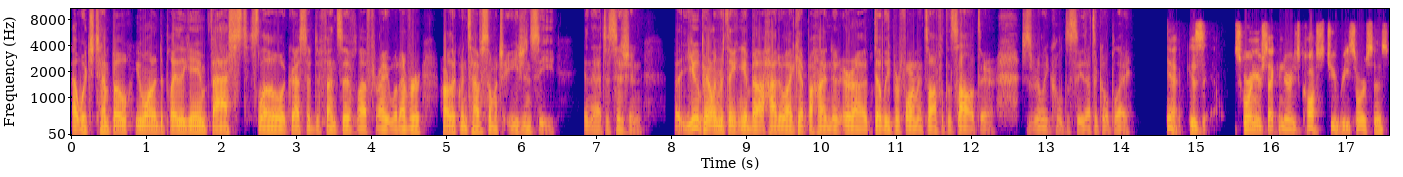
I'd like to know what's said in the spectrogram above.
at which tempo you wanted to play the game fast, slow, aggressive, defensive, left, right, whatever. Harlequins have so much agency in that decision. But you apparently were thinking about how do I get behind an, or a deadly performance off of the solitaire, which is really cool to see. That's a cool play. Yeah, because scoring your secondaries costs you resources.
